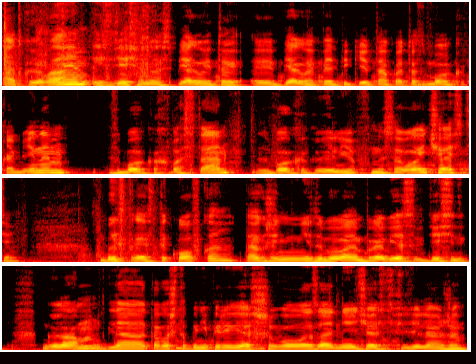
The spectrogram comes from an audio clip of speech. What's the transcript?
Открываем, и здесь у нас первый, э, первый опять-таки этап это сборка кабины, сборка хвоста, сборка крыльев носовой части, быстрая стыковка. Также не забываем про вес в 10 грамм, для того, чтобы не перевешивала задняя часть фюзеляжа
